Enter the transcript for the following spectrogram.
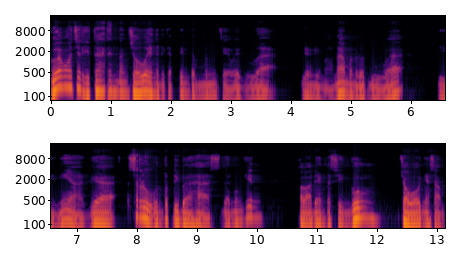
gua mau cerita tentang cowok yang ngedeketin temen cewek gua. Yang di mana menurut gua ini agak seru untuk dibahas. Dan mungkin kalau ada yang kesinggung cowoknya sama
